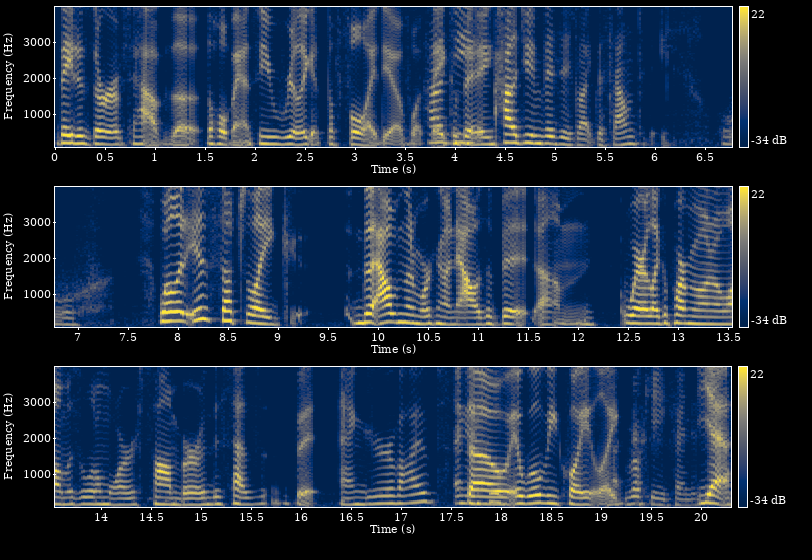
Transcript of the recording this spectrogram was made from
they deserve to have the the whole band. So you really get the full idea of what How they could you, be. how do you envisage like the sound to be? well it is such like the album that i'm working on now is a bit um where like apartment 101 was a little more somber. And this has a bit angrier vibes Okay, so cool. it will be quite like Rocky kind of. yeah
